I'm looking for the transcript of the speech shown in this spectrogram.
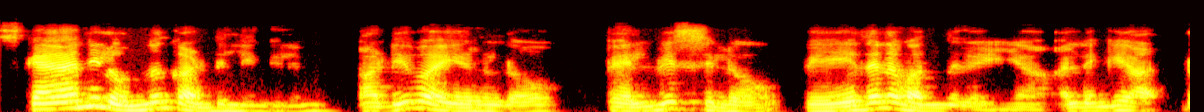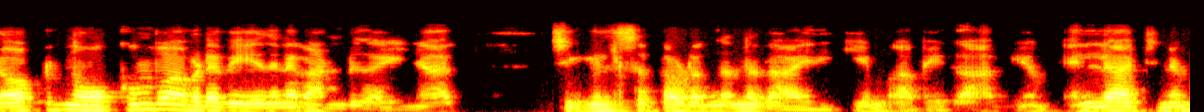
സ്കാനിൽ ഒന്നും കണ്ടില്ലെങ്കിലും അടിവയറിലോ പെൽവിസിലോ വേദന വന്നു കഴിഞ്ഞാൽ അല്ലെങ്കിൽ ഡോക്ടർ നോക്കുമ്പോൾ അവിടെ വേദന കണ്ടു കഴിഞ്ഞാൽ ചികിത്സ തുടങ്ങുന്നതായിരിക്കും അഭികാമ്യം. എല്ലാറ്റിനും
